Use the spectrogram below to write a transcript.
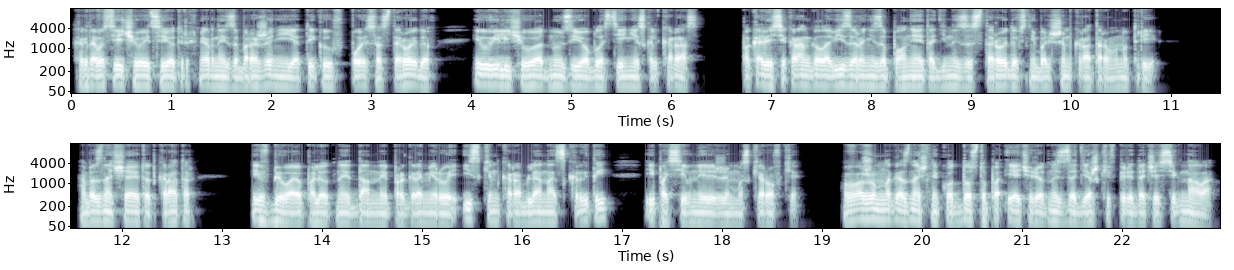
Когда высвечивается ее трехмерное изображение, я тыкаю в пояс астероидов и увеличиваю одну из ее областей несколько раз, пока весь экран головизора не заполняет один из астероидов с небольшим кратером внутри. Обозначаю этот кратер и вбиваю полетные данные, программируя Искин корабля на скрытый и пассивный режим маскировки. Ввожу многозначный код доступа и очередность задержки в передаче сигнала.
